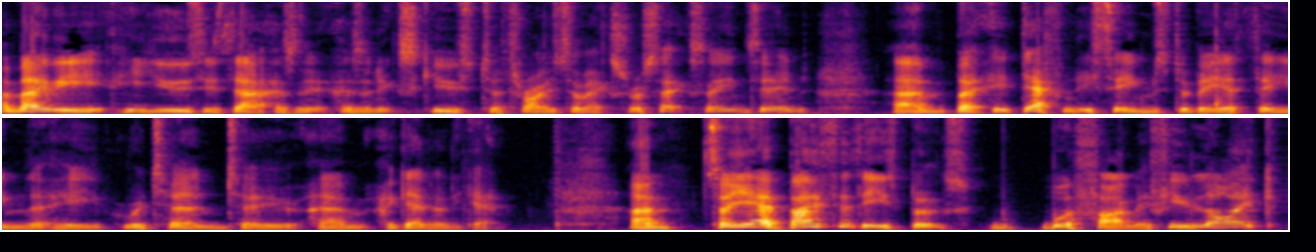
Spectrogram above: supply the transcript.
And maybe he uses that as an, as an excuse to throw some extra sex scenes in, um, but it definitely seems to be a theme that he returned to um, again and again. Um, so yeah, both of these books were fun. If you like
